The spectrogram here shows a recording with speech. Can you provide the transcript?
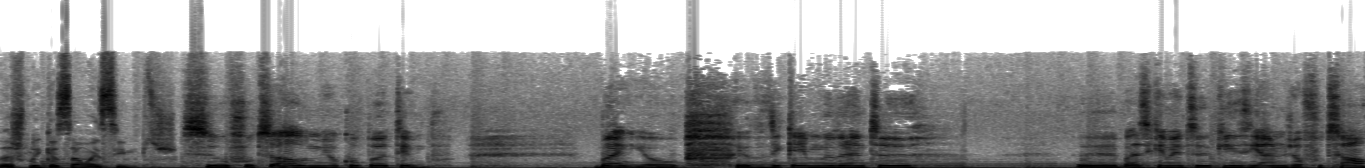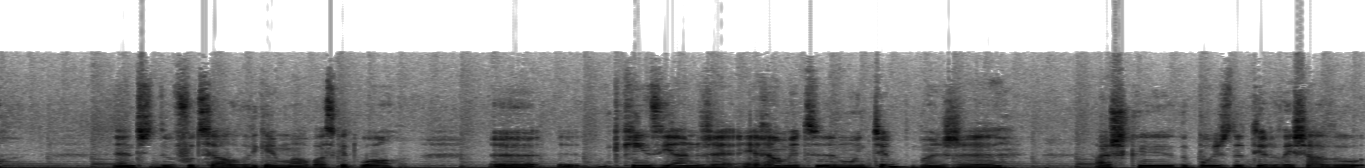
A explicação é simples. Se o futsal me ocupa tempo, bem, eu, eu dediquei-me durante eh, basicamente 15 anos ao futsal. Antes do futsal dediquei-me ao basquetebol. 15 eh, anos é, é, realmente muito tempo, mas eh, acho que depois de ter deixado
